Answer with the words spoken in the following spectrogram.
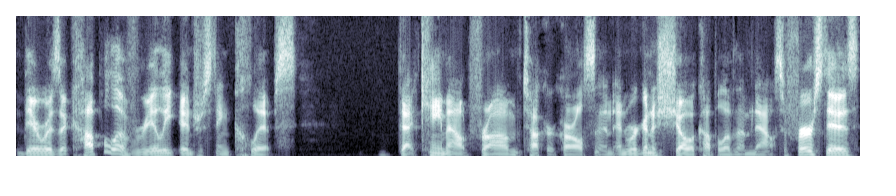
there was a couple of really interesting clips that came out from Tucker Carlson and we're going to show a couple of them now. So first is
